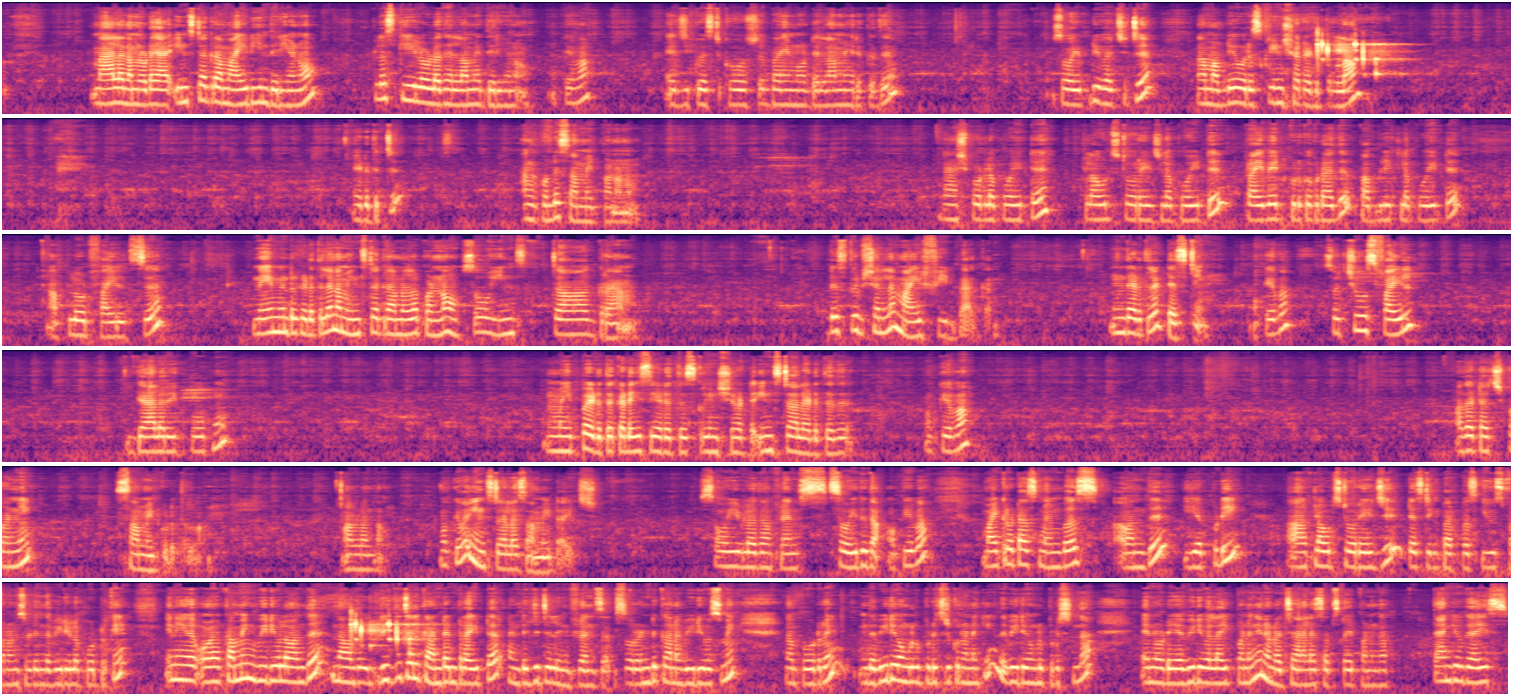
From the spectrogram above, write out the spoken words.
மேலே நம்மளோட இன்ஸ்டாகிராம் ஐடியும் தெரியணும். ப்ளஸ் கீழே உள்ளது எல்லாமே தெரியணும். ஓகேவா எஜிக்வெஸ்ட் கோர்ஸ் பைமோட் எல்லாமே இருக்குது. ஸோ இப்படி வச்சுட்டு நம்ம அப்படியே ஒரு ஸ்க்ரீன்ஷாட் எடுத்துடலாம். எடுத்துட்டு அங்கே கொண்டு சப்மிட் பண்ணணும். டேஷ்போர்டில் போயிட்டு க்ளவுட் ஸ்டோரேஜில் போயிட்டு ப்ரைவேட் கொடுக்கக்கூடாது பப்ளிக்கில் போயிட்டு அப்லோட் ஃபைல்ஸு நேம்ன்ற இடத்துல நம்ம இன்ஸ்டாகிராம்லலாம் பண்ணோம். ஸோ இன்ஸ்டாகிராம் டிஸ்கிரிப்ஷனில் மை ஃபீட்பேக்கு இந்த இடத்துல டெஸ்டிங் ஓகேவா ஸோ சூஸ் ஃபைல் கேலரிக்கு போகும். நம்ம இப்போ எடுத்த கடைசி எடுத்த ஸ்க்ரீன்ஷாட் இன்ஸ்டால் எடுத்தது. ஓகேவா? அதை டச் பண்ணி சப்மிட் கொடுத்துடலாம். அவ்வளோதான் ஓகேவா? இன்ஸ்டாவில் சப்மிட் ஆயிடுச்சு. ஸோ இவ்வளோ தான் ஃப்ரெண்ட்ஸ் ஸோ இதுதான். ஓகேவா? மைக்ரோடாஸ்க் மெம்பர்ஸ் வந்து எப்படி க்ளவுட் ஸ்டோரேஜ் டெஸ்டிங் பர்பஸ்க்கு யூஸ் பண்ணணும்னு சொல்லி இந்த வீடியோவில் போட்டிருக்கேன். இனி கம்மிங் வீடியோவில் வந்து நான் வந்து digital content writer and digital influencer so ரெண்டுக்கான வீடியோஸுமே நான் போடுறேன். இந்த வீடியோ உங்களுக்கு பிடிச்சிருக்குன்னு நினைக்கிறேன். இந்த வீடியோ உங்களுக்கு பிடிச்சிருந்தா என்னுடைய வீடியோவை லைக் பண்ணுங்கள் என்னோடய சேனலை சப்ஸ்கிரைப் பண்ணுங்கள் தேங்க்யூ கைஸ்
